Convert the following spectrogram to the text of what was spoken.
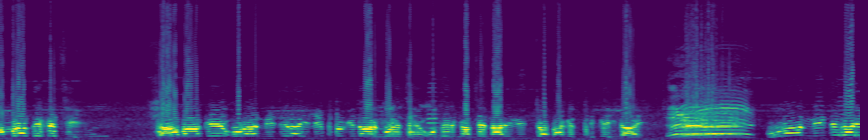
আমরা দেখেছি শাহবাগে ওরা নিজেরাই লিপ্তগিদার করেছে ওদের কাছে নারী ইজ্জত আগের থেকেই নাই। ওরা নিজেরাই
